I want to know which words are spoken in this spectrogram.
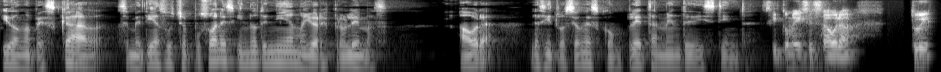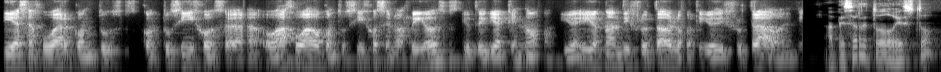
Iban a pescar, se metían sus chapuzones y no tenían mayores problemas. Ahora la situación es completamente distinta. Si tú me dices ahora, tú irías a jugar con tus, con tus hijos o has jugado con tus hijos en los ríos, yo te diría que no. Ellos no han disfrutado lo que yo he disfrutado. A pesar de todo esto,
